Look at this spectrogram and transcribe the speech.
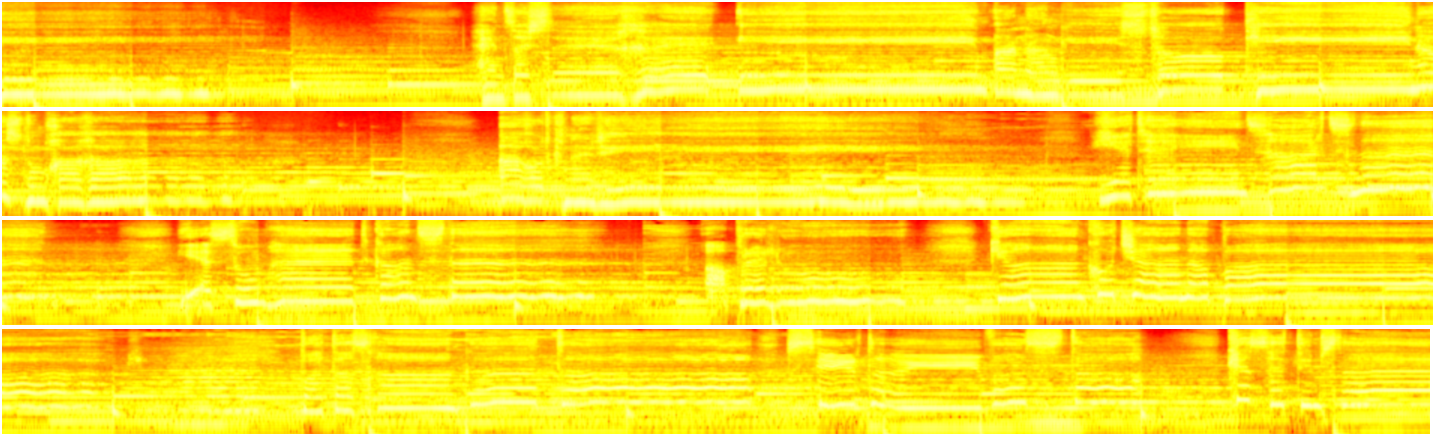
հենց այստեղ է իմ անհանգիստ հոգին հասնում խաղաղ աղոթքների Եթե ինձ հարցնեն Ես ում հետ կանցնեմ Ապրելու կյանք ու ճանապար Պատասխան կտա Say.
